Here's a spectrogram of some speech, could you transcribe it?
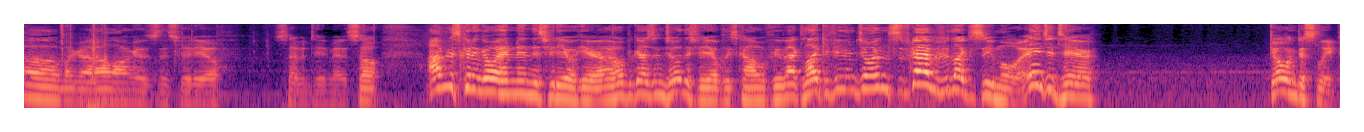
Oh my god, how long is this video? 17 minutes. So, I'm just gonna go ahead and end this video here. I hope you guys enjoyed this video. Please comment feedback, like if you enjoyed, and subscribe if you'd like to see more. Ancient here. Going to sleep.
